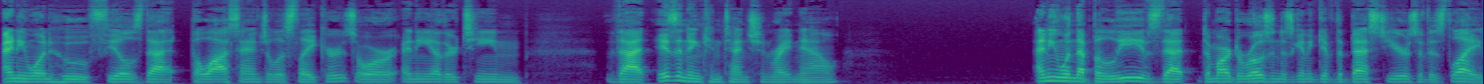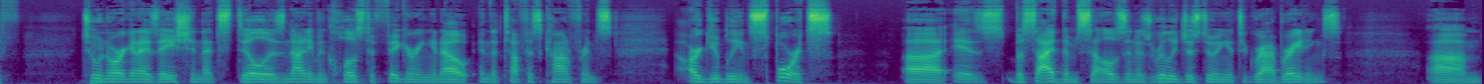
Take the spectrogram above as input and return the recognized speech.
anyone who feels that the Los Angeles Lakers or any other team that isn't in contention right now, anyone that believes that DeMar DeRozan is going to give the best years of his life to an organization that still is not even close to figuring it out in the toughest conference, arguably in sports, uh, is beside themselves and is really just doing it to grab ratings. Um,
